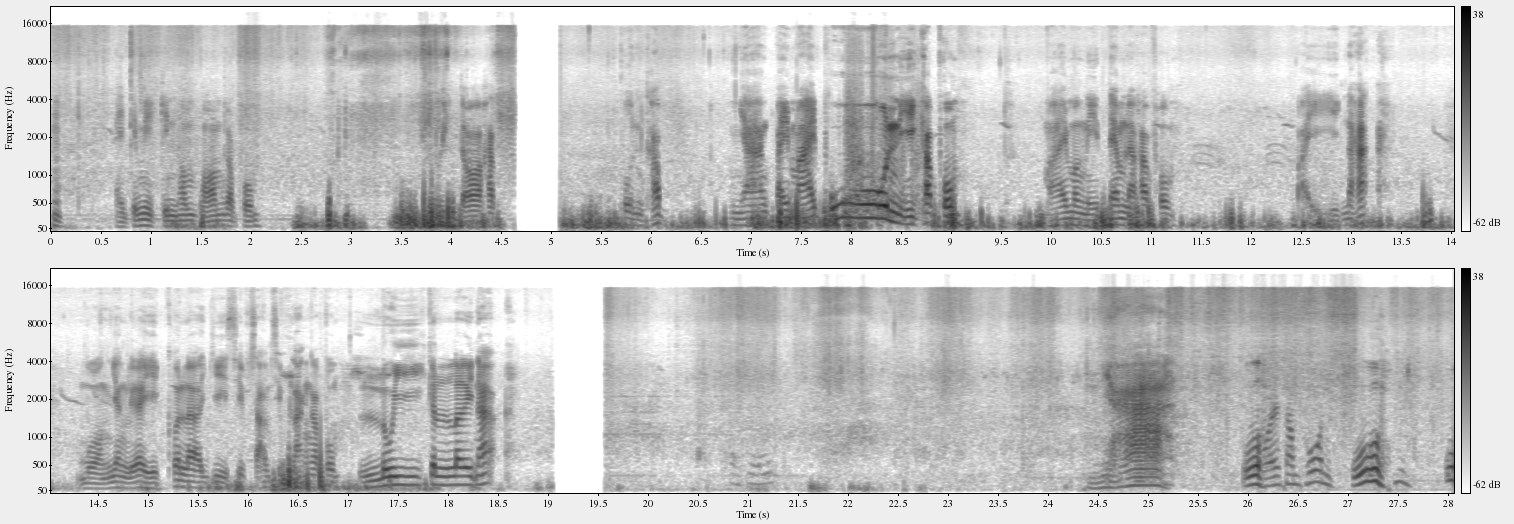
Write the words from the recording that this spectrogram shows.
หึไอจะมีกลิ่นหอมๆครับผมลุยต่อครับพ่นครับยางไปไม้พูนอีกครับผม ไม้บางนี้เต็มแล้วครับผม ไปอีกนะฮะบ่วงยังเหลืออีกคนละยี่สิบสามสิบหลังครับผม ลุยกันเลยนะ ยาโอ้โอ้ยสัมพูนโอ้โอ้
